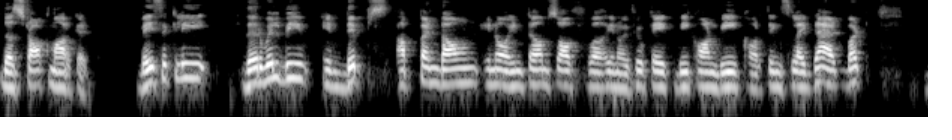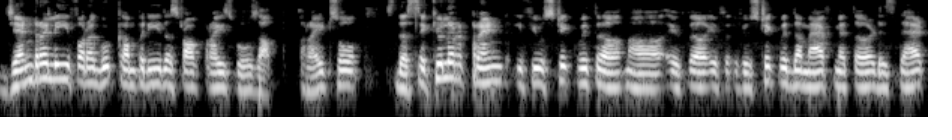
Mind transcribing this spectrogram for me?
the stock market. Basically there will be in dips up and down you know in terms of uh, you know if you take week on week or things like that. But generally for a good company the stock price goes up right? So the secular trend if you stick with uh, uh, if, uh, if if you stick with the MAF method is that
